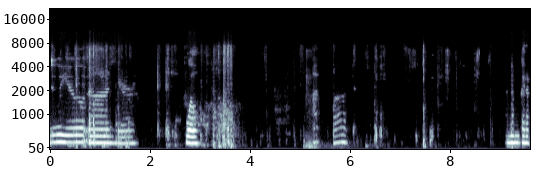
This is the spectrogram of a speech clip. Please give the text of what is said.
Do you and your well what, what? And I'm gonna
